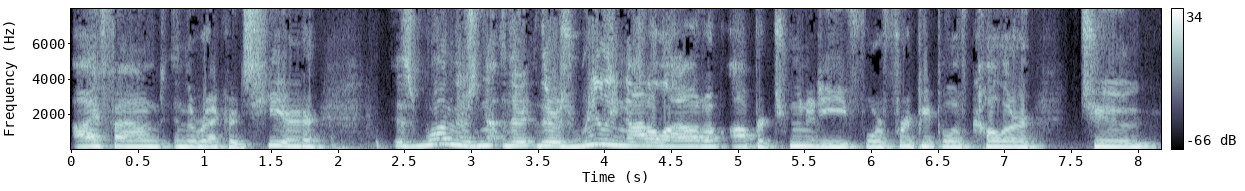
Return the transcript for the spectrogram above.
I found in the records here is one there's not there, there's really not a lot of opportunity for free people of color to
